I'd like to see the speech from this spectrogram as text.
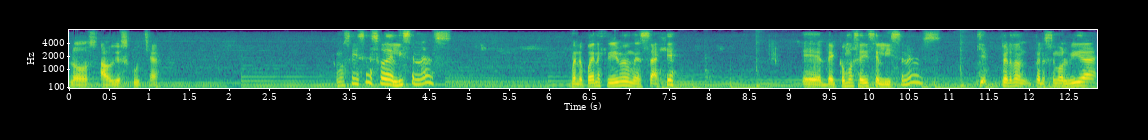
los audio escucha ¿Cómo se dice eso de listeners? Bueno, pueden escribirme un mensaje eh, de cómo se dice listeners. perdón, pero se me olvida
